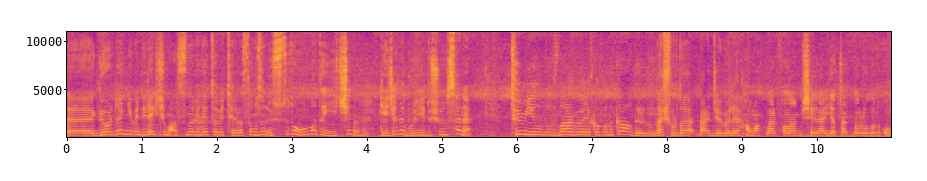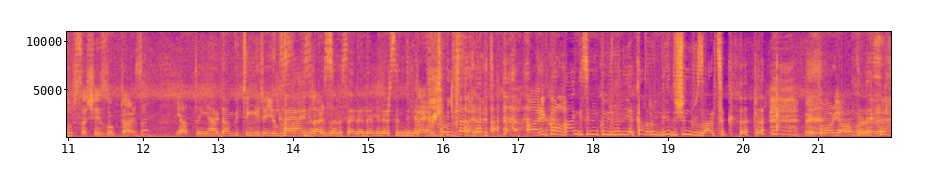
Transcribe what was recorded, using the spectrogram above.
Ee, gördüğün gibi Dilekçim aslında bir de tabii terasımızın üstü de olmadığı için gece de burayı düşünsene. Tüm yıldızlar böyle kafanı kaldırdığında şurada bence böyle hamaklar falan bir şeyler yataklar olur olursa şezlong tarzı yattığın yerden bütün gece yıldızları Kayan izlersin. yıldızları seyredebilirsin Dilek. Kayan yıldızlar, evet. Harika olur. Hangisinin kuyruğunu yakalarım diye düşünürüz artık. Meteor yağmurları.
